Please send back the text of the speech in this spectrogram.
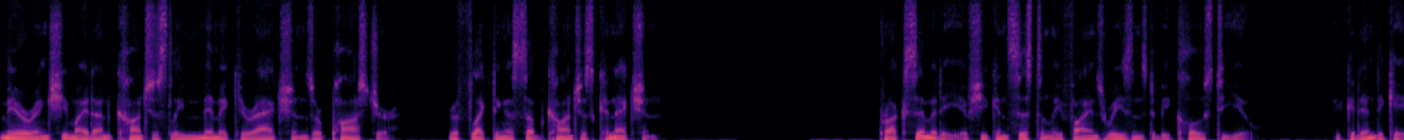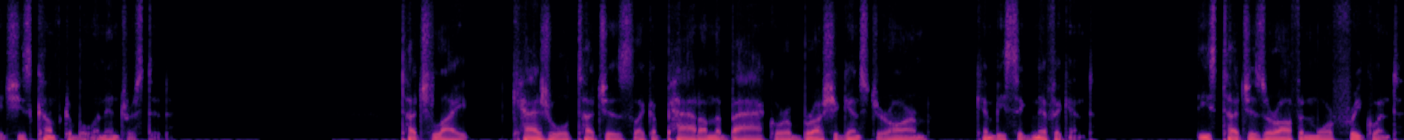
Mirroring, she might unconsciously mimic your actions or posture, reflecting a subconscious connection. Proximity, if she consistently finds reasons to be close to you. It could indicate she's comfortable and interested. Touch light, casual touches like a pat on the back or a brush against your arm can be significant. These touches are often more frequent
